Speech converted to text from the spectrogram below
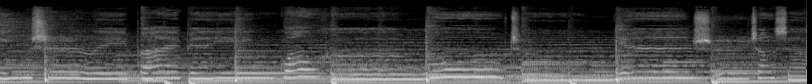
映诗里长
